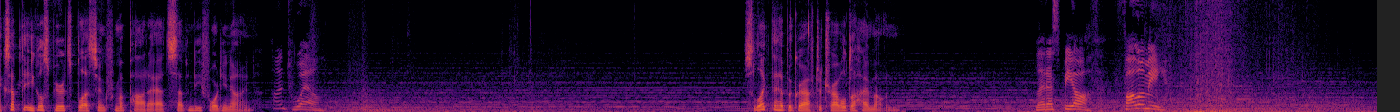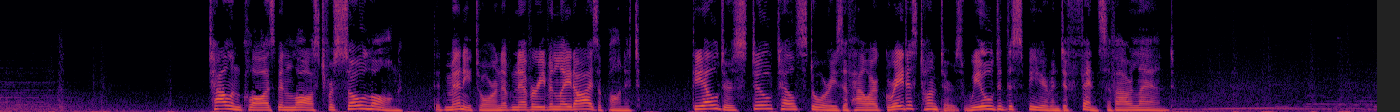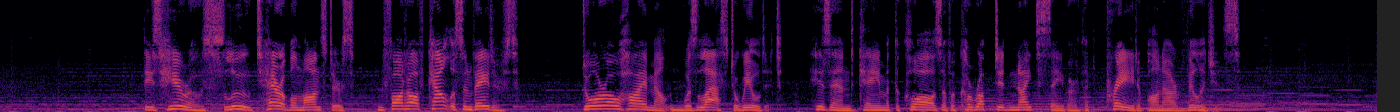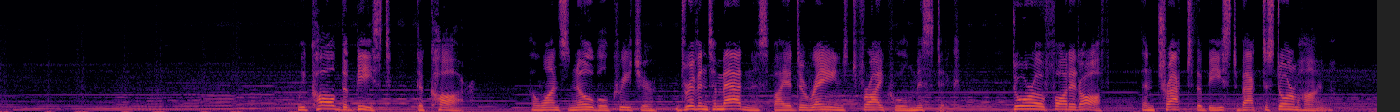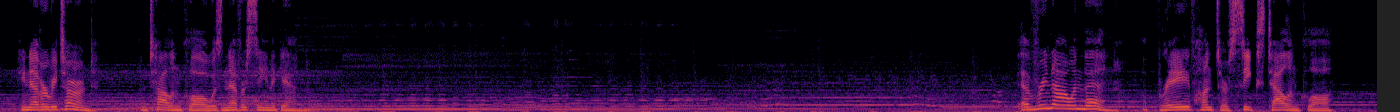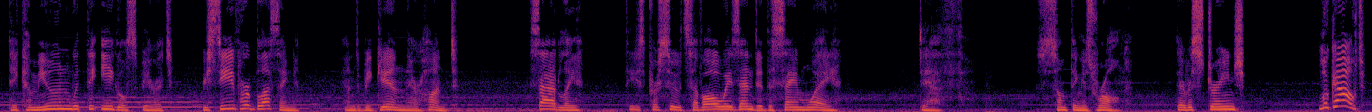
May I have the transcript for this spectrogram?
Accept the Eagle Spirit's blessing from Apata at 7049. Hunt well. Select the Hippogriff to travel to Highmountain. Let us be off. Follow me. Talonclaw has been lost for so long that many Tauren have never even laid eyes upon it. The Elders still tell stories of how our greatest hunters wielded the spear in defense of our land. These heroes slew terrible monsters and fought off countless invaders. Doro Highmountain was last to wield it. His end came at the claws of a corrupted night saber that preyed upon our villages. We called the beast Dakar, a once noble creature driven to madness by a deranged Vrykul mystic. Doro fought it off, then tracked the beast back to Stormheim. He never returned, and Talonclaw was never seen again. Every now and then, brave hunter seeks Talonclaw. They commune with the Eagle Spirit, receive her blessing, and begin their hunt. Sadly, these pursuits have always ended the same way. Death. Something is wrong. There is strange... Look out!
